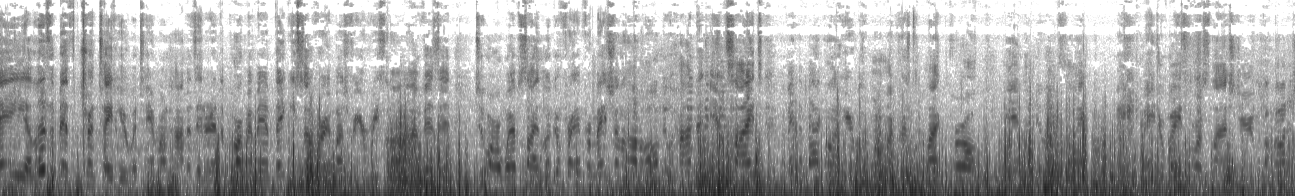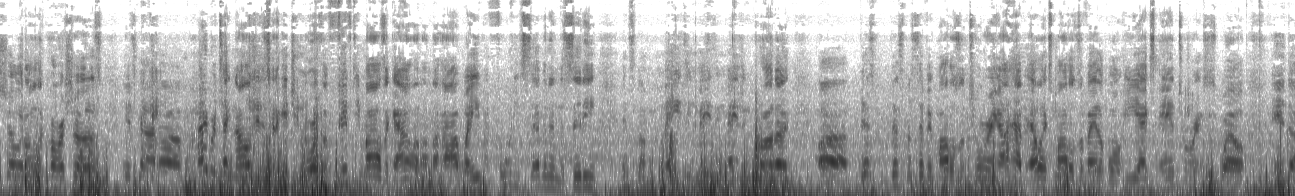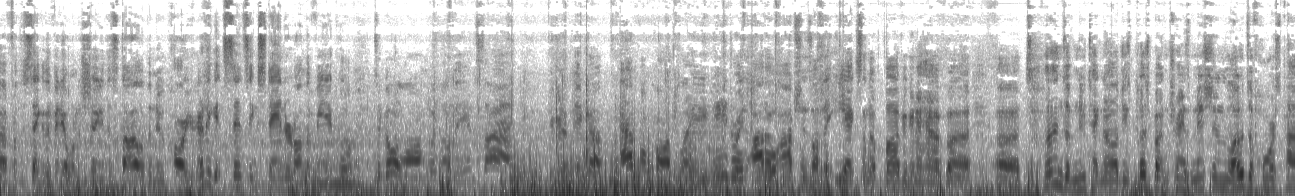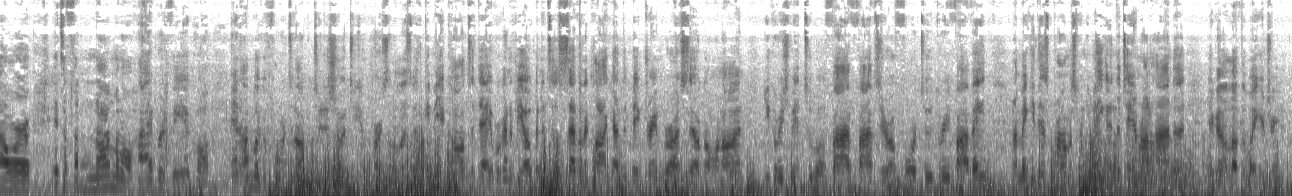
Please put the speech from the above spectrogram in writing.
Hey, Elizabeth Trent Tate here with Tameron Honda's Internet Department, man. Thank you so very much for your recent online visit to our website, looking for information on all new Honda Insights. I'm in the back lot here with one of my Crystal Black Pearl, and the new Insight made major waves for us last year with the Honda show at all the car shows. It's got uh, hybrid technology that's going to get you north of 50 miles a gallon on the highway, even 47 in the city. It's an amazing, amazing, amazing product. Uh, this specific model is a Touring. I have LX models available, EX and Tourings as well. And uh, for the sake of the video, I want to show you the style of the new car. You're going to get sensing standard on the vehicle to go along with on the inside. You're going to pick up Apple CarPlay, Android Auto options on the EX and above. You're going to have uh, uh, tons of new technologies, push button transmission, loads of horsepower. It's a phenomenal hybrid vehicle, and I'm looking forward to the opportunity to show it to you in person, Elizabeth. Give me a call today. We're going to be open until 7 o'clock at the big Dream Garage sale going on. You can reach me at 205-504-2358, and I'll make you this promise when you make it into Tameron Honda, you're going to love the way you're treated.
